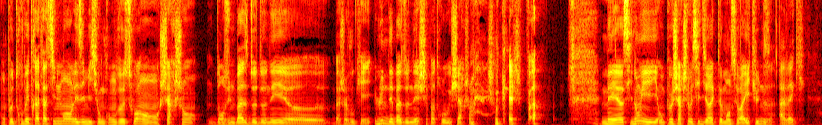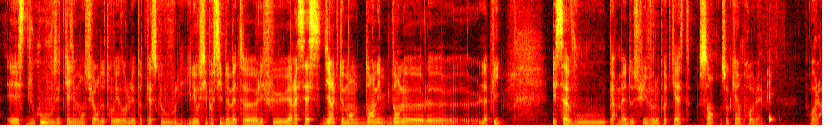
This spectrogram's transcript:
on peut trouver très facilement les émissions qu'on veut, soit en cherchant dans une base de données. euh, bah, J'avoue qu'il y a l'une des bases de données, je sais pas trop où ils cherchent, je vous cache pas. Mais euh, sinon, on peut chercher aussi directement sur iTunes avec. Et du coup, vous êtes quasiment sûr de trouver vos- les podcasts que vous voulez. Il est aussi possible de mettre euh, les flux RSS directement dans l'appli. et ça vous permet de suivre le podcast sans aucun problème. Voilà.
